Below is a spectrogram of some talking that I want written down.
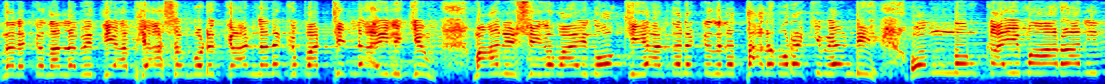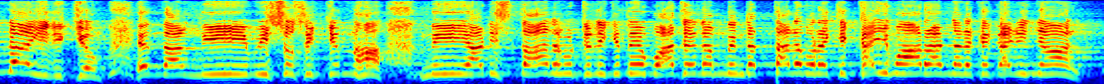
നിനക്ക് നല്ല വിദ്യാഭ്യാസം കൊടുക്കാൻ നിനക്ക് പറ്റില്ലായിരിക്കും. മാനുഷികമായി നോക്കിയാൽ നിനക്ക് നിന്റെ തലമുറയ്ക്ക് വേണ്ടി ഒന്നും കൈമാറാനില്ലായിരിക്കും. എന്നാൽ നീ വിശ്വസിക്കുന്ന നീ അടിസ്ഥാനമിട്ടിരിക്കുന്ന വചനം നിന്റെ തലമുറയ്ക്ക് കൈമാറാൻ നിനക്ക് കഴിഞ്ഞാൽ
